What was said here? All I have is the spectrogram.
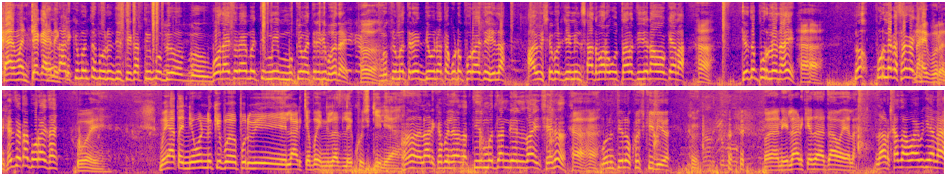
काय म्हणत्या काय नाही? लाडकी बन तर बोलून देते का? ती ब- ब- ब- बोलायचं नाही मग ती मी मुख्यमंत्र्याची भन आहे. मुख्यमंत्र्यांनी देऊन आता कुठं पुरायचं हिला? आयुष्यभर जमीन सात बारा उतारा तिच्या नावावर केला. हा. त्याचं पुरलं नाही. हा. न पुरलं का सांगा की? नाही पुरत. आणि ह्याचं काय पुरायचं आहे होय मग आता निवडणुकी प- पूर्वी लाडक्या बहिणीलाच लय खुश केल्या हा लाडक्या बहिणीला ती मतदान द्यायला जायचे हा, हा. ना म्हणून तिला खुश केली आहे. आणि लाडक्या जा- जावयाला लाडका जावा गेला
